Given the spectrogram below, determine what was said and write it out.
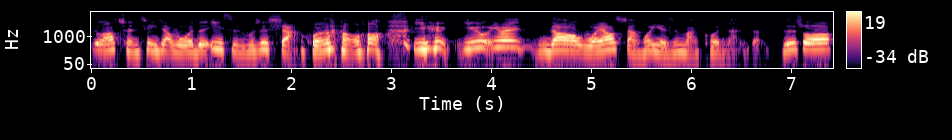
我要澄清一下，我的意思不是闪婚，好不好？因因为因为你知道，我要闪婚也是蛮困难的。只是说，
